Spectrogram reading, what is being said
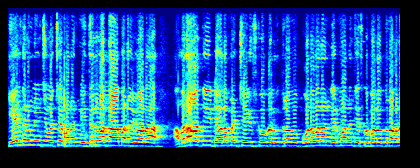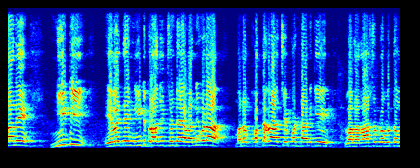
కేంద్రం నుంచి వచ్చే మనకు నిధుల వల్ల మనం ఇవాళ అమరావతి డెవలప్మెంట్ చేసుకోగలుగుతున్నాము పోలవరం నిర్మాణం చేసుకోగలుగుతున్నాం అలానే నీటి ఏవైతే నీటి ప్రాజెక్ట్స్ ఉంటాయో అవన్నీ కూడా మనం కొత్తగా చేపట్టడానికి ఇవాళ రాష్ట్ర ప్రభుత్వం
